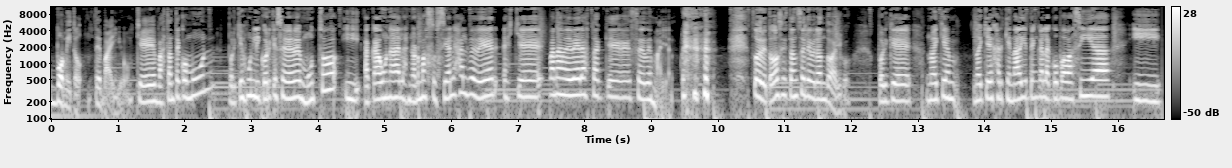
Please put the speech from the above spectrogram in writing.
vómito de Bayo, que es bastante común porque es un licor que se bebe mucho y acá una de las normas sociales al beber es que van a beber hasta que se desmayan. Sobre todo si están celebrando algo, porque no hay que no hay que dejar que nadie tenga la copa vacía y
